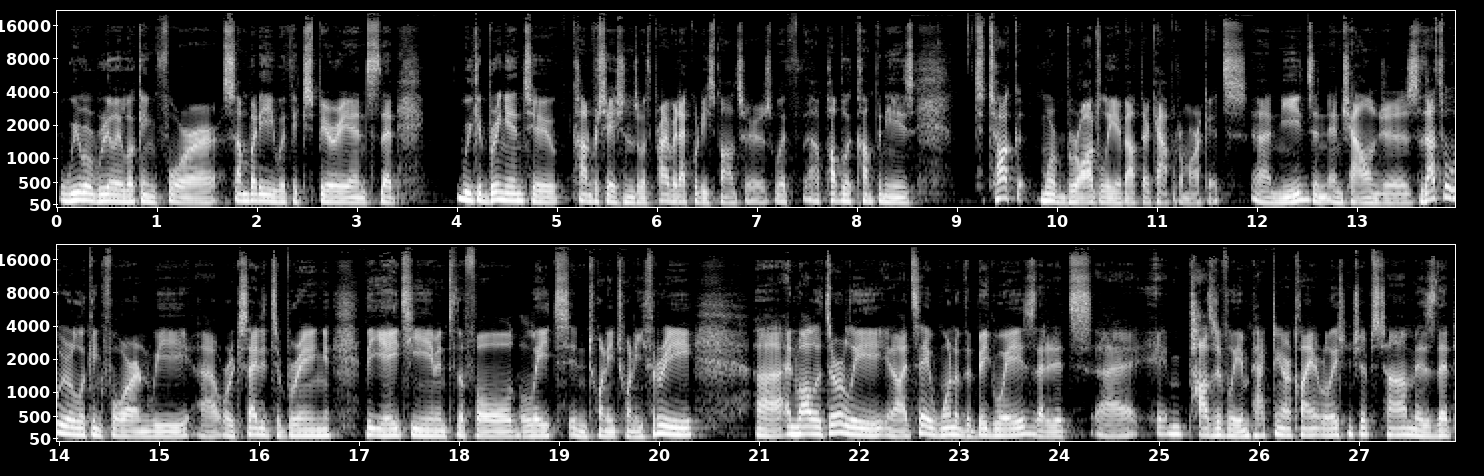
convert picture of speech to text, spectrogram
We were really looking for somebody with experience that we could bring into conversations with private equity sponsors, with uh, public companies to talk more broadly about their capital markets uh, needs and, and, challenges. So that's what we were looking for, and we uh, were excited to bring the EA team into the fold late in 2023. Uh, and while it's early, you know, I'd say one of the big ways that it's uh, positively impacting our client relationships, Tom, is that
